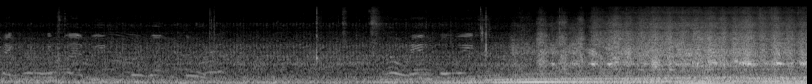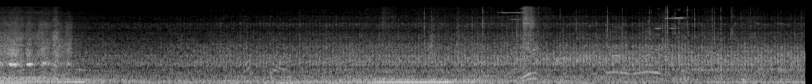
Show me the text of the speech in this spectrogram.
take, it's a beautiful walk forward. Ten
